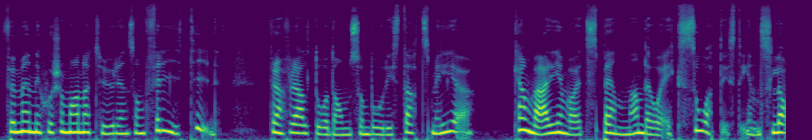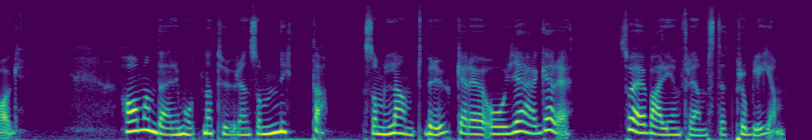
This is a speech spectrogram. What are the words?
För människor som har naturen som fritid, framförallt då de som bor i stadsmiljö, kan vargen vara ett spännande och exotiskt inslag. Har man däremot naturen som nytta, som lantbrukare och jägare, så är vargen främst ett problem.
